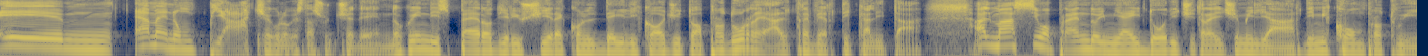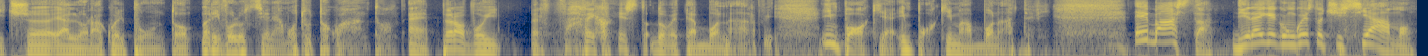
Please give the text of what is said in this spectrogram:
E, ehm, e, a me non piace quello che sta succedendo, quindi spero di riuscire con il Daily Cogito a produrre altre verticalità. Al massimo prendo i miei 12-13 miliardi, mi compro Twitch e allora a quel punto rivoluzioniamo tutto quanto. Eh, però voi per fare questo dovete abbonarvi. In pochi, eh, in pochi, ma abbonatevi. E basta, direi che con questo ci siamo.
